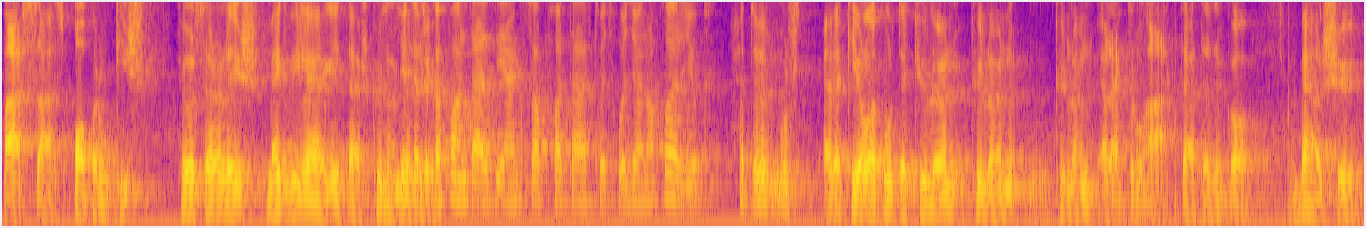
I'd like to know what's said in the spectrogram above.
pár száz apró kis felszerelés, megvilágítás, különböző. Szinte csak a fantáziánk szab határt, hogy hogyan akarjuk? Hát most erre kialakult egy külön, külön, külön elektroág, tehát ezek a belső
